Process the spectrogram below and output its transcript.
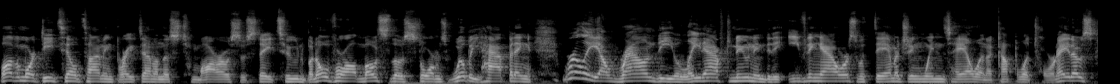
We'll have a more detailed timing breakdown on this tomorrow, so stay tuned. But overall, most of those storms will be happening really around the late afternoon into the evening hours with damaging winds, hail, and a couple of tornadoes.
